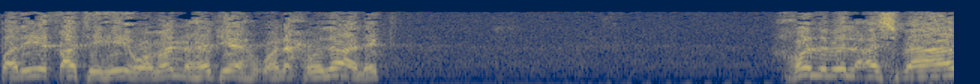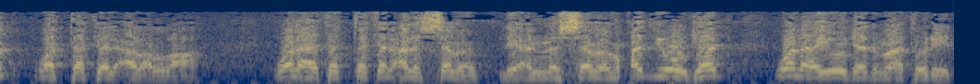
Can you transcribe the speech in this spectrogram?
طريقته ومنهجه ونحو ذلك خذ بالأسباب واتكل على الله ولا تتكل على السبب لأن السبب قد يوجد ولا يوجد ما تريد.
